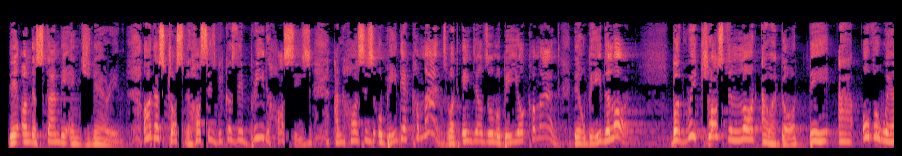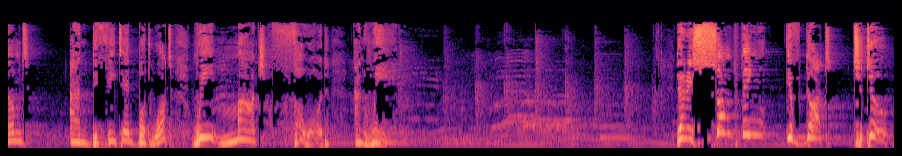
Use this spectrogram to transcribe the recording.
They understand the engineering. Others trust in horses because they breed horses and horses obey their commands. But angels don't obey your command, they obey the Lord. But we trust the Lord our God. They are overwhelmed and defeated. But what? We march forward and win. There is something you've got to do.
